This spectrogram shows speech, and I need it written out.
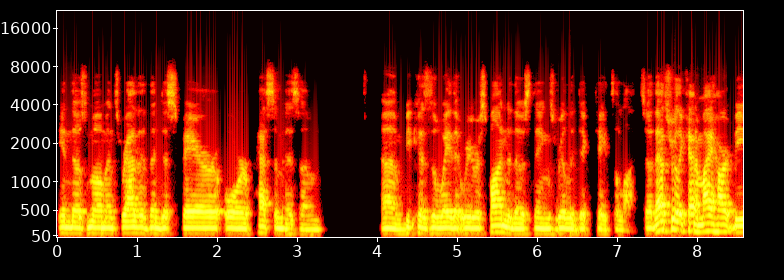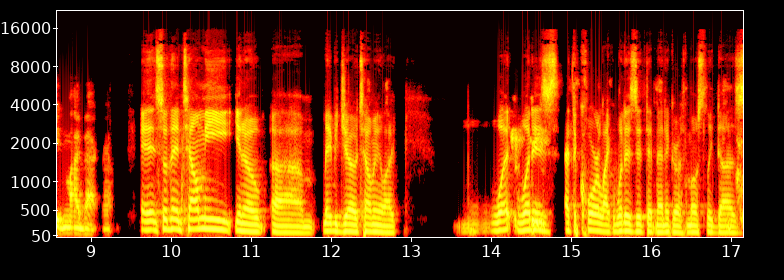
in those moments rather than despair or pessimism um, because the way that we respond to those things really dictates a lot. So that's really kind of my heartbeat and my background. And so then tell me you know um, maybe joe tell me like what what is at the core like what is it that metagrowth mostly does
